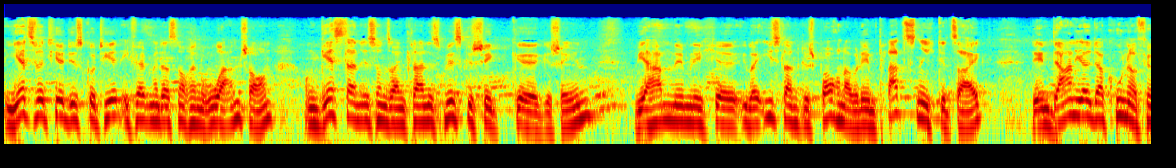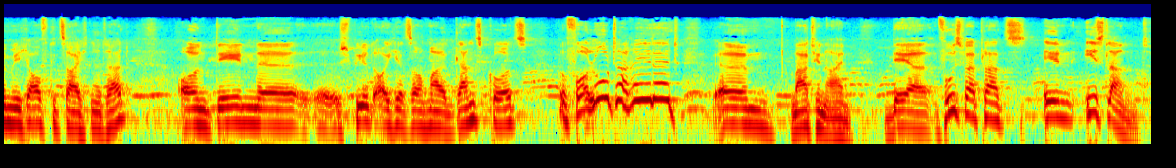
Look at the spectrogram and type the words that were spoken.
jetzt wird hier diskutiert. Ich werde mir das noch in Ruhe anschauen. Und gestern ist uns ein kleines Missgeschick äh, geschehen. Wir haben nämlich äh, über Island gesprochen, aber den Platz nicht gezeigt, den Daniel Dacuna für mich aufgezeichnet hat. Und den äh, spielt euch jetzt auch mal ganz kurz, bevor Lothar redet, ähm, Martin ein. Der Fußballplatz in Island.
